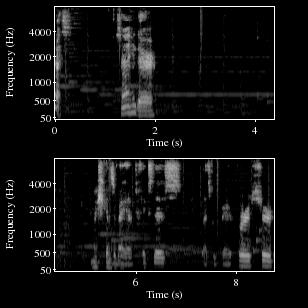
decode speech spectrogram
yes, standing there. When she comes back, I have to fix this. Let's prepare first, sure.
